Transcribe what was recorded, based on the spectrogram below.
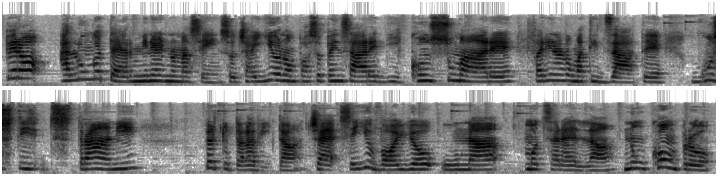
però a lungo termine non ha senso, cioè io non posso pensare di consumare farine aromatizzate, gusti strani per tutta la vita, cioè se io voglio una mozzarella non compro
